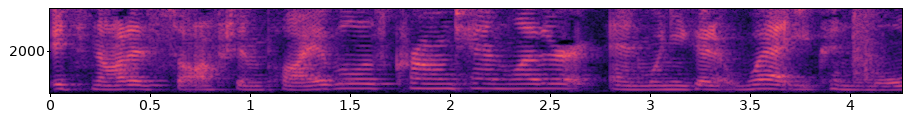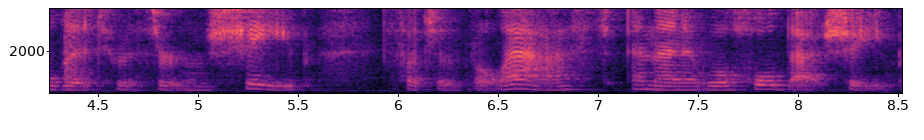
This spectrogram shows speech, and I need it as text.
it's not as soft and pliable as chrome tan leather, and when you get it wet, you can mold it to a certain shape, such as the last, and then it will hold that shape.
